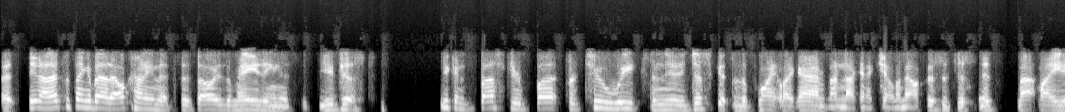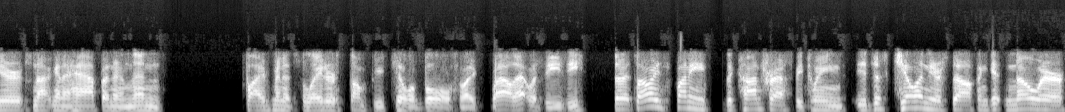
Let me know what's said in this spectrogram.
But you know, that's the thing about elk hunting that's it's always amazing is you just you can bust your butt for two weeks and you just get to the point like I'm, I'm not going to kill an elk. This is just it's not my year. It's not going to happen. And then five minutes later, thump, you kill a bull. Like wow, that was easy. So it's always funny the contrast between you just killing yourself and getting nowhere,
